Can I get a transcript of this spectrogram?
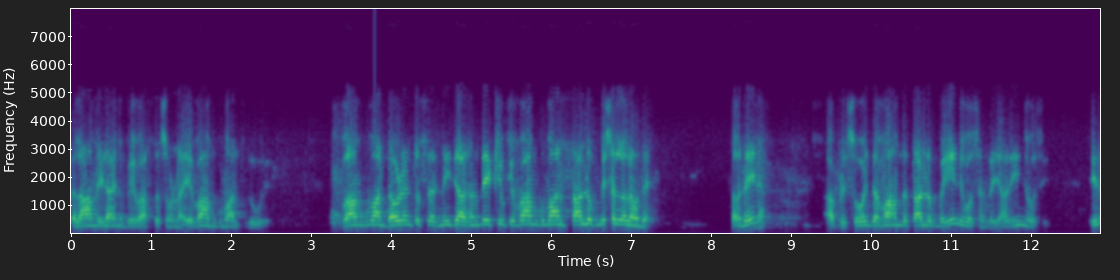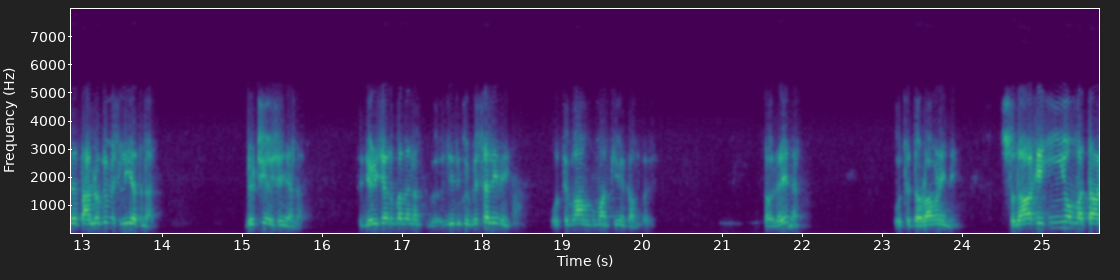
کلام الہی نو بے واسطہ سننا، اے واہم گمان تو دور ہے۔ واہم گمان دوڑن تو تک نہیں جا سکتے کیونکہ واہم گمان تعلق مثل نال ہوندے سمجھ نا؟ اپنی سوچ دا واہم دا تعلق بے انج ہو سکدا، یار انج ہو سی۔ اے دا تعلق ہے مثلیت نال، ڈٹھیاں شیاں نال۔ تے جڑی شان پتہ نہ جدی کوئی مثال ہی نہیں اوتھے واہم گمان کیویں کام کرے سمجھ آئی نا اوتھے دوڑاونا ہی نہیں خدا کے ایوں متا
